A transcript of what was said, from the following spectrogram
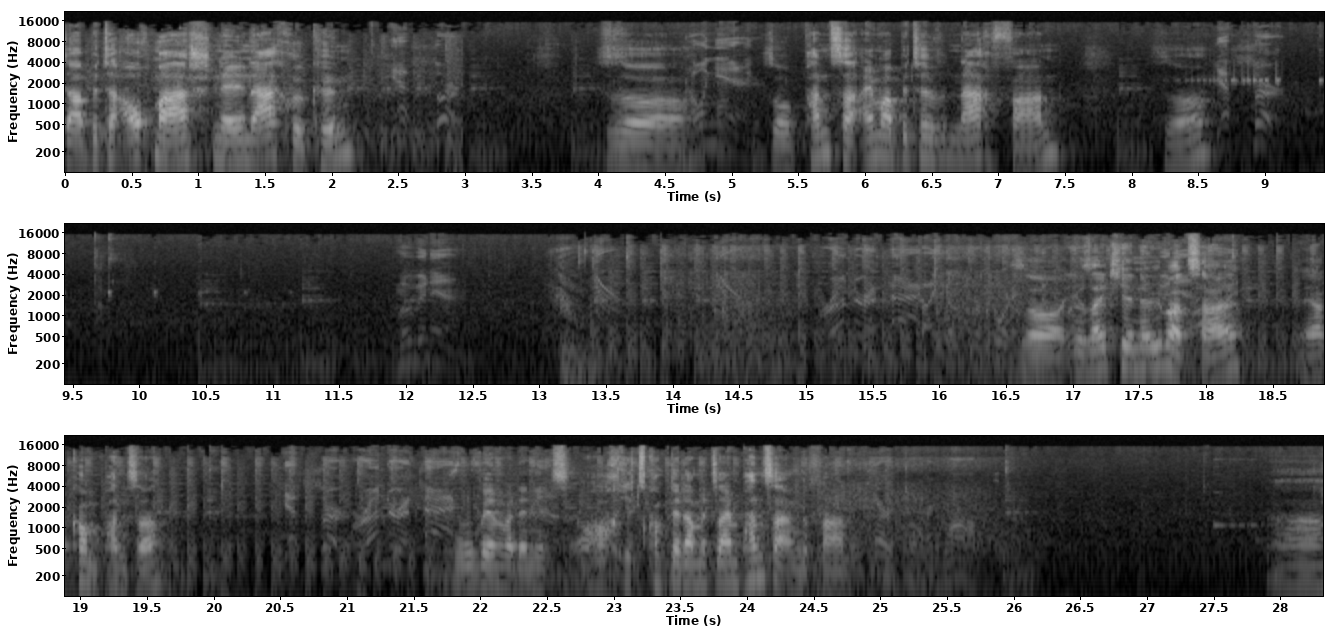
Da bitte auch mal schnell nachrücken. So. So, Panzer, einmal bitte nachfahren. So. So, ihr seid hier in der Überzahl. Ja, komm, Panzer. Wo werden wir denn jetzt? Ach, jetzt kommt der da mit seinem Panzer angefahren. Ah.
